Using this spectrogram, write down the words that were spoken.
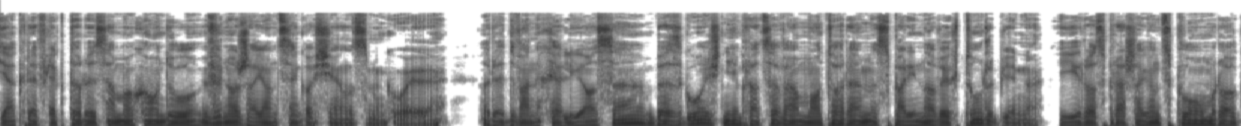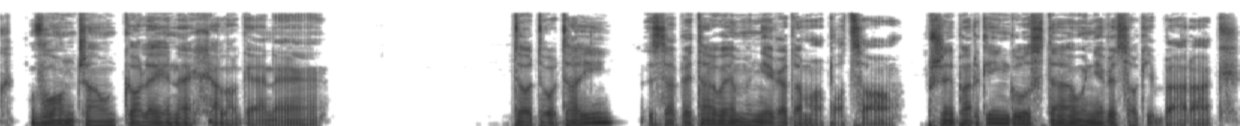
jak reflektory samochodu wynurzającego się z mgły. Rydwan Heliosa bezgłośnie pracował motorem spalinowych turbin i rozpraszając półmrok włączał kolejne halogeny. To tutaj? Zapytałem nie wiadomo po co. Przy parkingu stał niewysoki barak.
